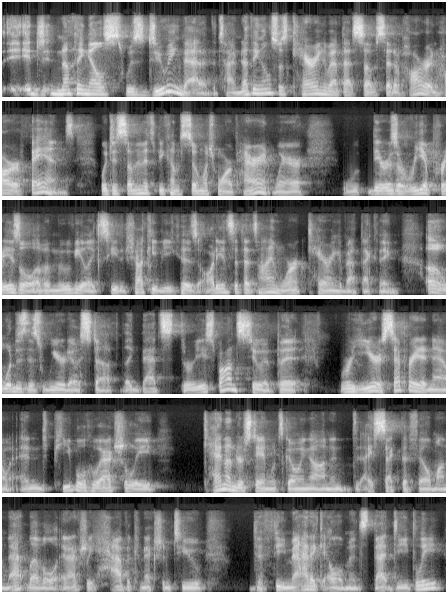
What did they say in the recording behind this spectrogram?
it, nothing else was doing that at the time. Nothing else was caring about that subset of horror and horror fans, which is something that's become so much more apparent. Where w- there is a reappraisal of a movie like Seed of Chucky because audience at that time weren't caring about that thing. Oh, what is this weirdo stuff? Like that's the response to it. But we're years separated now, and people who actually can understand what's going on and dissect the film on that level and actually have a connection to the thematic elements that deeply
